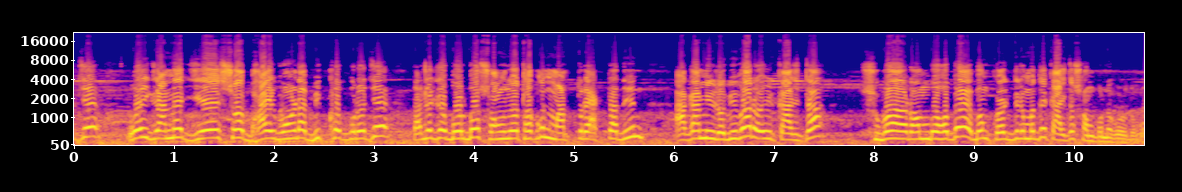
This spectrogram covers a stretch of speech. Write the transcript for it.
আছে ওই গ্রামে যেসব ভাই বোনরা বিক্ষোভ করেছে তাদেরকে বলব সংযত থাকুন মাত্র একটা দিন। আগামী রবিবার ওই কাজটা শুভারম্ভ হবে এবং কয়েকদিনের মধ্যে কাজটা সম্পন্ন করে দেবো।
